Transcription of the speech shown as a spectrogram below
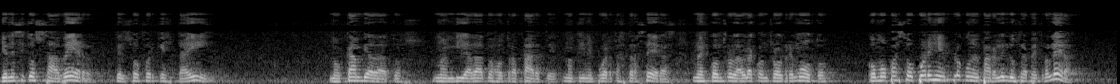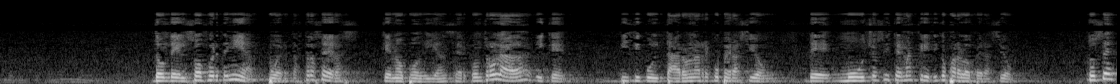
Yo necesito saber que el software que está ahí no cambia datos, no envía datos a otra parte, no tiene puertas traseras, no es controlable a control remoto, como pasó, por ejemplo, con el paro de la industria petrolera donde el software tenía puertas traseras que no podían ser controladas y que dificultaron la recuperación de muchos sistemas críticos para la operación. Entonces,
